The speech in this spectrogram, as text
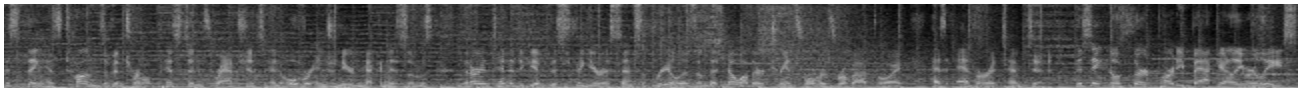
this thing has tons of internal pistons, ratchets, and over engineered mechanisms that are intended to give this figure a sense of realism that no other Transformers robot toy has ever attempted. This ain't no third party back alley release.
